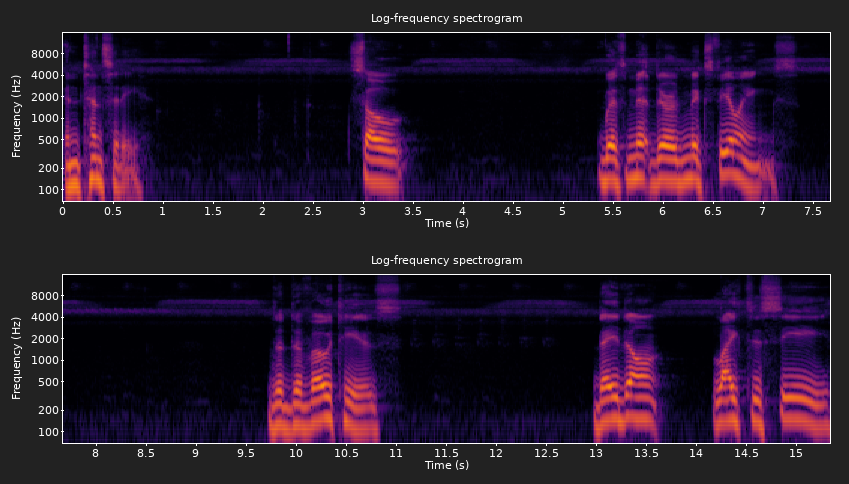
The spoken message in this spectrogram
intensity. So, with there are mixed feelings. The devotees, they don't like to see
